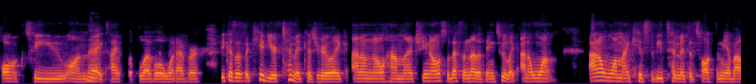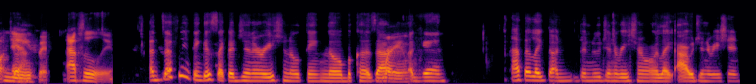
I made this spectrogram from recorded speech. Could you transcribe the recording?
talk to you on that right. type of level, whatever. Because as a kid, you're timid because you're like, I don't know how much, you know. So that's another thing too. Like I don't want I don't want my kids to be timid to talk to me about yeah, anything. Absolutely. I definitely think it's like a generational thing though, because I right. again, I feel like the the new generation or like our generation,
